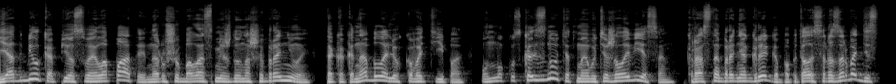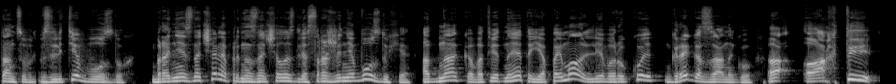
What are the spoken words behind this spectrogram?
Я отбил копье своей лопатой, нарушив баланс между нашей броней, так как она была легкого типа. Он мог ускользнуть от моего тяжеловеса. Красная броня Грега попыталась разорвать дистанцию, взлетев в воздух. Броня изначально предназначалась для сражения в воздухе, однако в ответ на это я поймал левой рукой Грега за ногу. А, ах ты!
